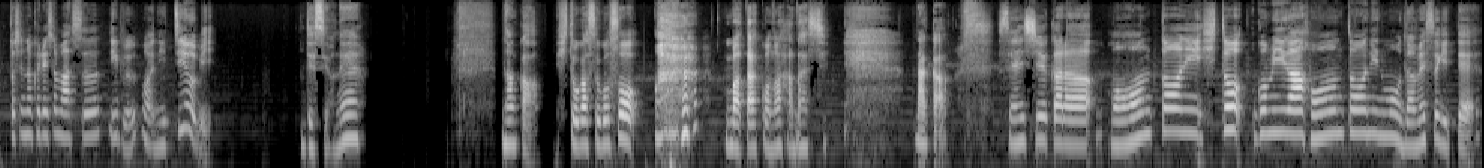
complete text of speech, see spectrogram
今年のクリスマスイブは日曜日ですよね。なんか、人が過ごそう。またこの話。なんか、先週からもう本当に人混みが本当にもうダメすぎて、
